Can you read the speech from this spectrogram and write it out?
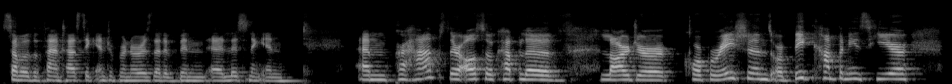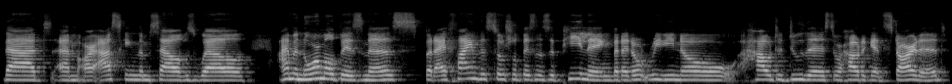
some of the fantastic entrepreneurs that have been uh, listening in. Um, perhaps there are also a couple of larger corporations or big companies here that um, are asking themselves, well, I'm a normal business, but I find the social business appealing, but I don't really know how to do this or how to get started.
